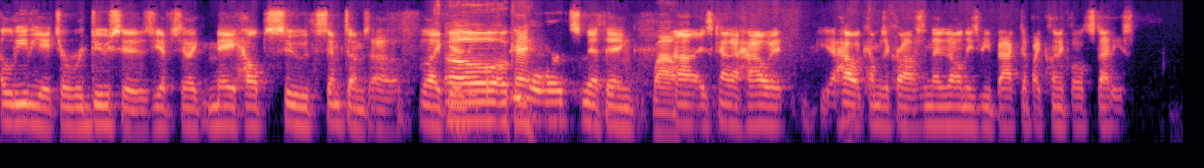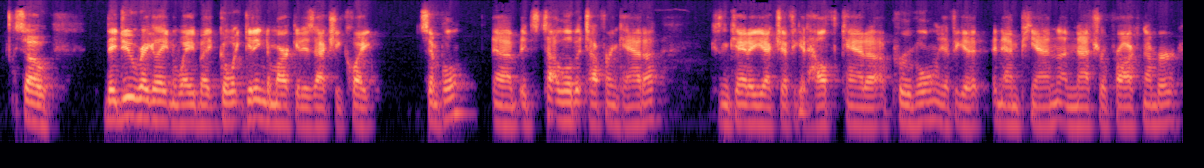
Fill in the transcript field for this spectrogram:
alleviates or reduces. You have to say like may help soothe symptoms of. Like oh, okay. Wordsmithing. Wow, uh, is kind of how it how it comes across, and then it all needs to be backed up by clinical studies. So they do regulate in a way, but go, getting to market is actually quite simple. Uh, it's t- a little bit tougher in Canada because in Canada you actually have to get Health Canada approval. You have to get an MPN, a natural product number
